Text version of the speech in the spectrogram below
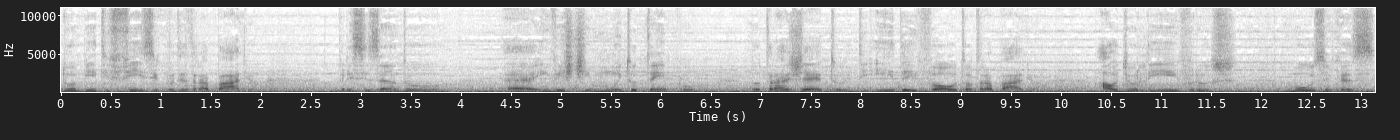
do ambiente físico de trabalho, precisando é, investir muito tempo no trajeto de ida e volta ao trabalho, audiolivros, músicas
